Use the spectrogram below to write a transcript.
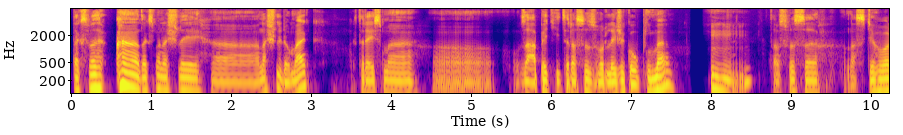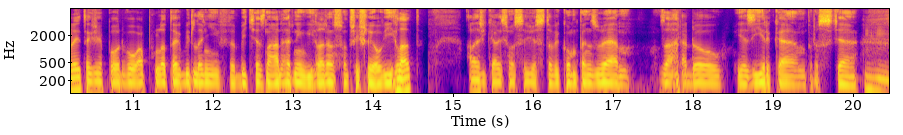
Tak jsme, tak jsme našli, uh, našli domek, který jsme uh, v zápětí teda se zhodli, že koupíme. Mm-hmm. Tam jsme se nastěhovali, takže po dvou a půl letech bydlení v bytě s nádherným výhledem jsme přišli o výhled ale říkali jsme si, že si to vykompenzujeme zahradou, jezírkem prostě mm-hmm.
